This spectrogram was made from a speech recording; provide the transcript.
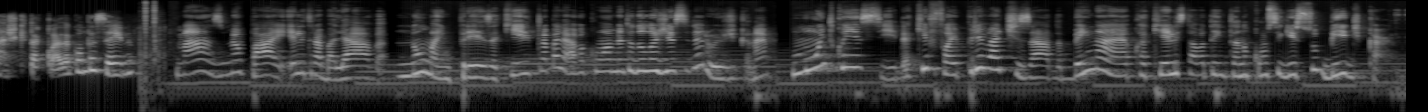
acho que tá quase acontecendo. Mas meu pai, ele trabalhava numa empresa que trabalhava com a metodologia siderúrgica, né? Muito conhecida, que foi privatizada bem na época que ele estava tentando conseguir subir de cargo.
